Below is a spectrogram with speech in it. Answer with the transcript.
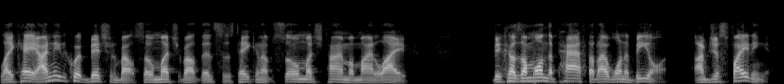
like, hey, I need to quit bitching about so much about this is taking up so much time of my life because I'm on the path that I want to be on. I'm just fighting it.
